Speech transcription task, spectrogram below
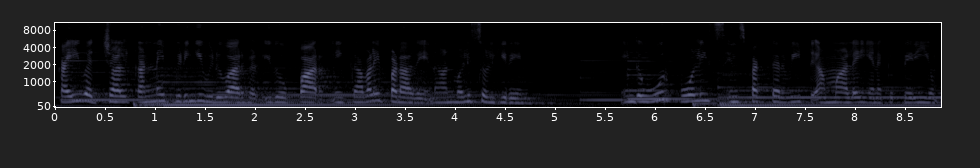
கை வச்சால் கண்ணை பிடுங்கி விடுவார்கள். இது ஒப்பார் நீ கவலைப்படாதே நான் வழி சொல்கிறேன். இந்த ஊர் போலீஸ் இன்ஸ்பெக்டர் வீட்டு அம்மாளை எனக்கு தெரியும்.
